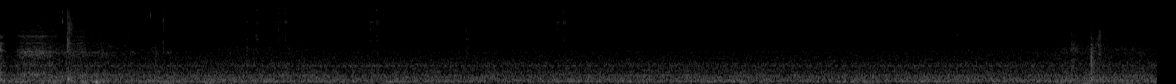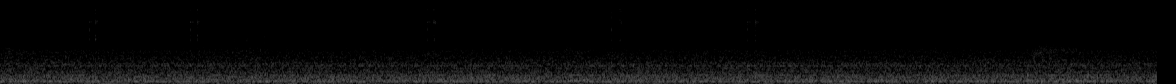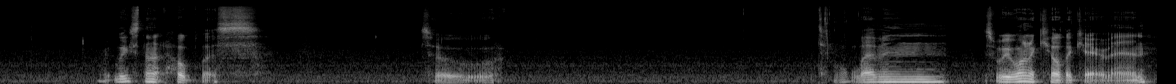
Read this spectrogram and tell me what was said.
At least not hopeless. So 11. So we want to kill the caravan.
